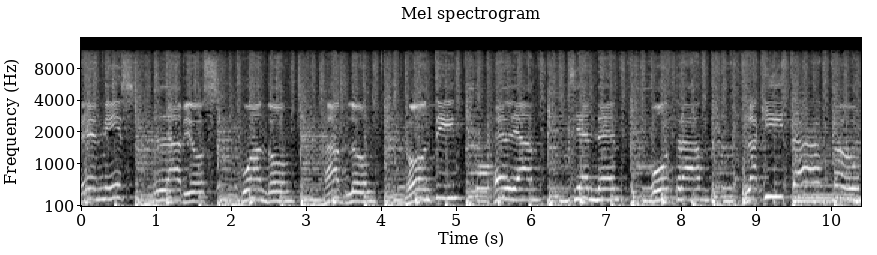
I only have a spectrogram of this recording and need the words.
en mis labios cuando hablo contigo. Ella tiene otra flaquita. Oh,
